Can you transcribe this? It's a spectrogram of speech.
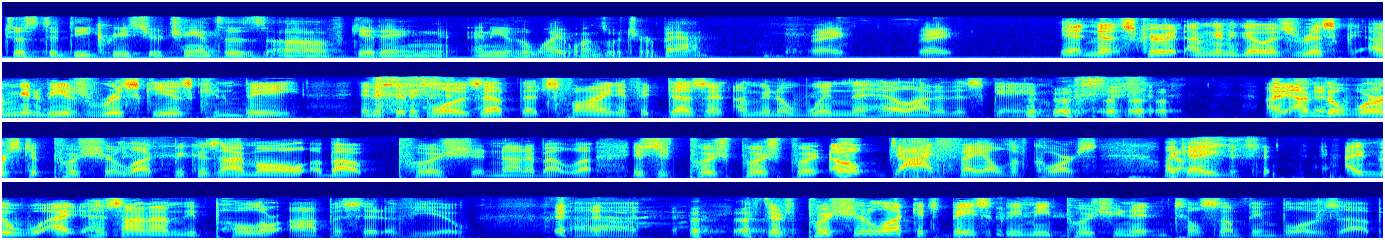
just to decrease your chances of getting any of the white ones, which are bad. Right. Right. Yeah. No, screw it. I'm going to go as risk. I'm going to be as risky as can be. And if it blows up, that's fine. If it doesn't, I'm going to win the hell out of this game. I, I'm the worst at push your luck because I'm all about push and not about luck. It's just push, push, push. Oh, I failed, of course. Like I, I'm the I, Hassan. I'm the polar opposite of you. Uh, if there's push your luck, it's basically me pushing it until something blows up.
